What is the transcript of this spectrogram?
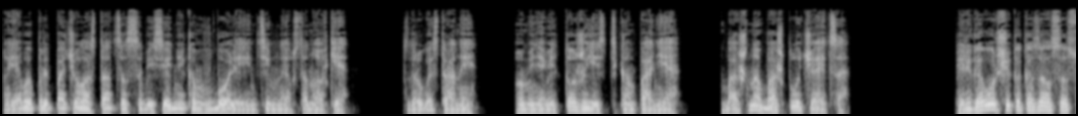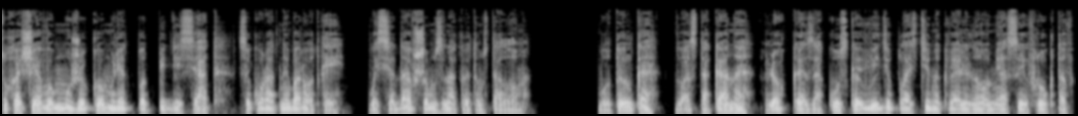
но я бы предпочел остаться с собеседником в более интимной обстановке. С другой стороны, у меня ведь тоже есть компания. Баш на баш получается. Переговорщик оказался сухощавым мужиком лет под пятьдесят, с аккуратной бородкой, восседавшим за накрытым столом. Бутылка, два стакана, легкая закуска в виде пластинок вяленого мяса и фруктов.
